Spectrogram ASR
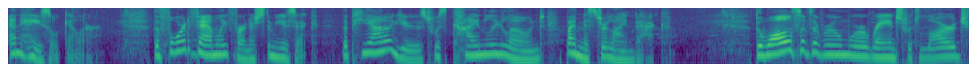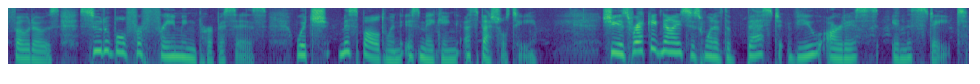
and Hazel Geller. The Ford family furnished the music. The piano used was kindly loaned by Mr. Lineback. The walls of the room were arranged with large photos suitable for framing purposes, which Miss Baldwin is making a specialty. She is recognized as one of the best view artists in the state.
